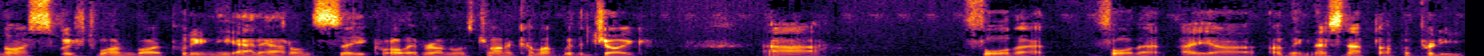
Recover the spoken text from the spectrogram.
nice swift one by putting the ad out on Seek while everyone was trying to come up with a joke. Uh, for that, for that, they uh, I think they snapped up a pretty,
